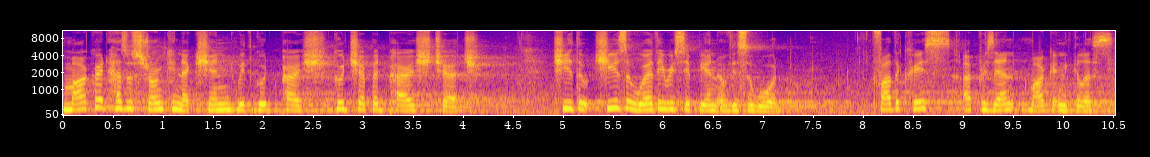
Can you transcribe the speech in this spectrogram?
Margaret has a strong connection with Good, Parish, Good Shepherd Parish Church. She the, she is a worthy recipient of this award. Father Chris, I present Margaret Nicholas.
